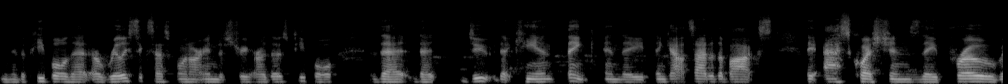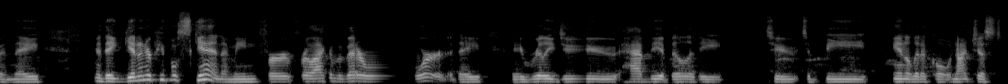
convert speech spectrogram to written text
you know the people that are really successful in our industry are those people that that do that can think and they think outside of the box they ask questions they probe and they they get under people's skin i mean for for lack of a better word they they really do have the ability to to be analytical not just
